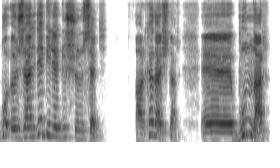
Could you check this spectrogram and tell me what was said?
bu özelde bile düşünsek arkadaşlar e, bunlar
